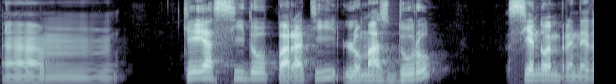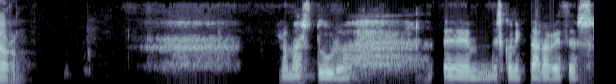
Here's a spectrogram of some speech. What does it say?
Em, ¿Qué ha sido para ti lo más duro siendo emprendedor? Lo más duro, em, desconectar a veces.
